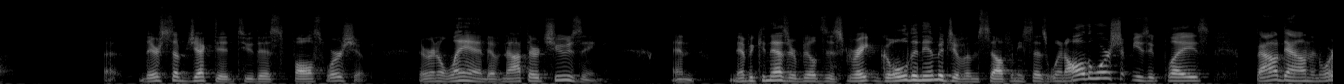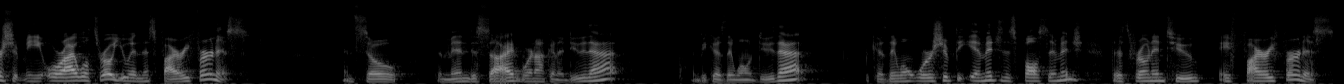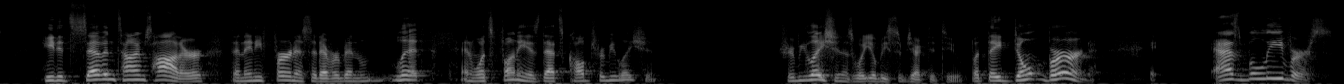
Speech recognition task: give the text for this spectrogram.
They're subjected to this false worship. They're in a land of not their choosing. And Nebuchadnezzar builds this great golden image of himself, and he says, When all the worship music plays, bow down and worship me, or I will throw you in this fiery furnace. And so the men decide, We're not going to do that. And because they won't do that, because they won't worship the image, this false image, they're thrown into a fiery furnace, heated seven times hotter than any furnace had ever been lit. And what's funny is that's called tribulation. Tribulation is what you'll be subjected to, but they don't burn. As believers,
